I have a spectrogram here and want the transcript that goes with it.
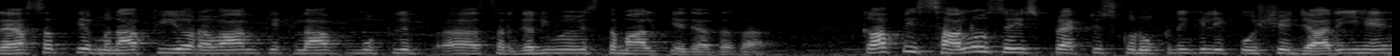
ریاست کے منافی اور عوام کے خلاف مختلف سرگرمیوں میں استعمال کیا جاتا تھا۔ کافی سالوں سے اس پریکٹس کو روکنے کے لیے کوششیں جاری ہیں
